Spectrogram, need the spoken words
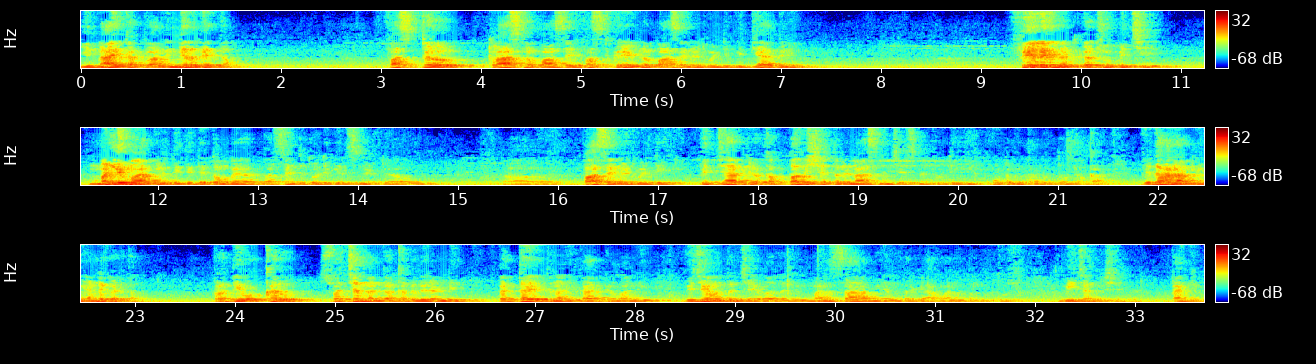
ఈ నాయకత్వాన్ని నిలదీద్దాం. ఫస్ట్ క్లాస్లో పాస్ అయి ఫస్ట్ గ్రేడ్లో పాస్ అయినటువంటి విద్యార్థిని ఫెయిల్ అయినట్టుగా చూపించి మళ్ళీ మార్కులు దిద్దితే తొంభై ఆరు పర్సెంట్ తోటి గెలిచినట్టు పాస్ అయినటువంటి విద్యార్థి యొక్క భవిష్యత్తును నాశనం చేసినటువంటి ఈ కూటమి ప్రభుత్వం యొక్క విధానాలను ఎండగడదాం ప్రతి ఒక్కరూ స్వచ్ఛందంగా కదిలిరండి పెద్ద ఎత్తున ఈ కార్యక్రమాన్ని విజయవంతం చేయాలని మనసారా మీ అందరికీ ఆహ్వానం పలుకుతూ మీ చంద్రశేఖర్. Thank you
